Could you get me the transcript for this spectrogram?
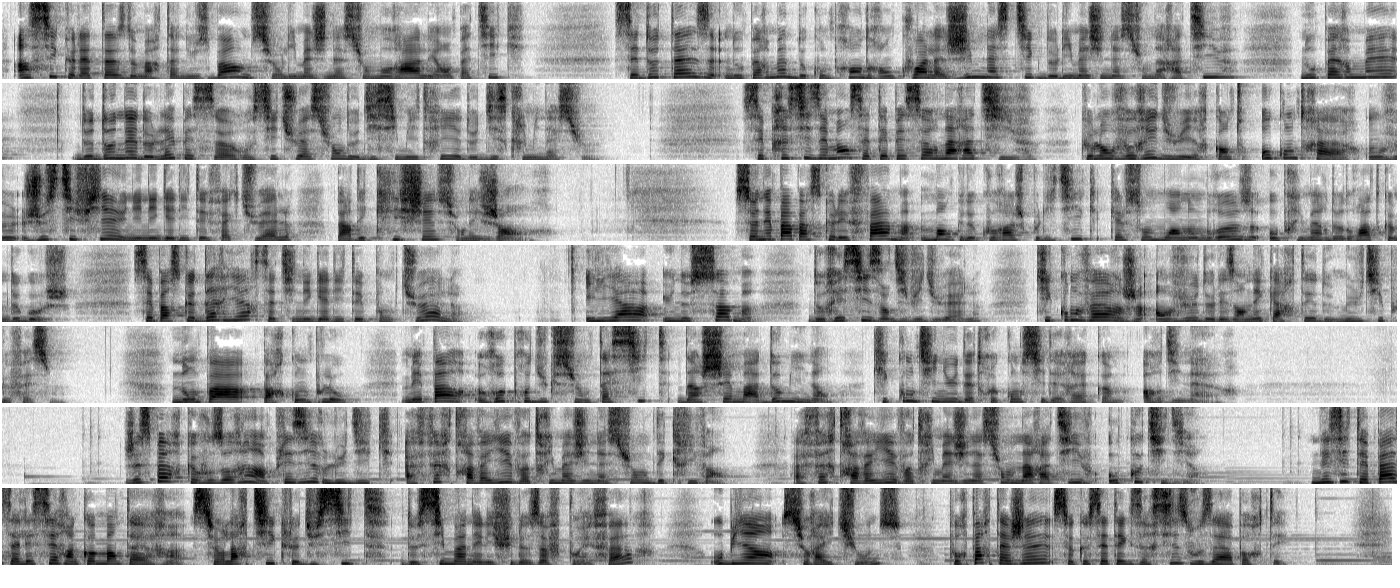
ainsi que la thèse de Martha Nussbaum sur l'imagination morale et empathique, ces deux thèses nous permettent de comprendre en quoi la gymnastique de l'imagination narrative nous permet de donner de l'épaisseur aux situations de dissymétrie et de discrimination. C'est précisément cette épaisseur narrative que l'on veut réduire quand, au contraire, on veut justifier une inégalité factuelle par des clichés sur les genres. Ce n'est pas parce que les femmes manquent de courage politique qu'elles sont moins nombreuses aux primaires de droite comme de gauche. C'est parce que derrière cette inégalité ponctuelle, il y a une somme de récits individuels qui convergent en vue de les en écarter de multiples façons. Non pas par complot, mais par reproduction tacite d'un schéma dominant qui continue d'être considéré comme ordinaire. J'espère que vous aurez un plaisir ludique à faire travailler votre imagination d'écrivain, à faire travailler votre imagination narrative au quotidien. N'hésitez pas à laisser un commentaire sur l'article du site de simoneetlesphilosophes.fr ou bien sur iTunes pour partager ce que cet exercice vous a apporté.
